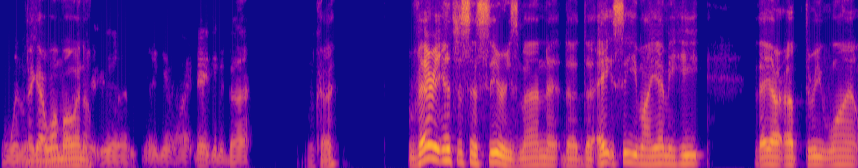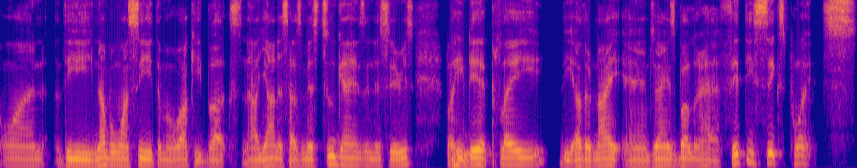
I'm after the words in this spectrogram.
Win They got one more in them. Yeah, they get it right. They get it done. Okay. Very interesting series, man. The the, the eight seed Miami Heat, they are up 3-1 on the number one seed, the Milwaukee Bucks. Now Giannis has missed two games in this series, but he did play the other night, and James Butler had 56 points.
